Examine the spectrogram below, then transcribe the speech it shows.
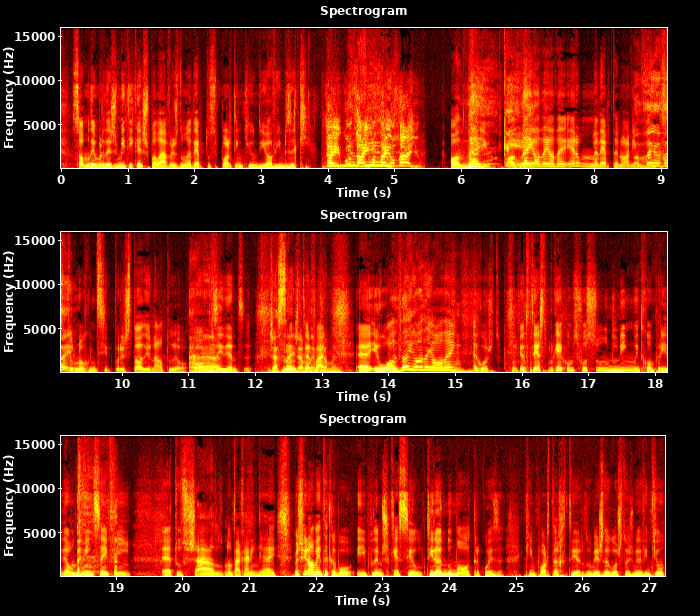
só me lembro das míticas palavras de um adepto do Sporting que um dia ouvimos aqui. Odeio, odeio, odeio, odeio! Odeio, é? odeio, odeio, odeio. Era um adepto anónimo Odeio, que se tornou conhecido por este ódio na altura ao, Ah, presidente já sei, Bruno já me lembro, Carvalho. já me lembro. Ah, eu odeio, odeio, odeio agosto. Eu detesto porque é como se fosse um domingo muito comprido, é um domingo sem fim. É tudo fechado, não está cá ninguém. Mas finalmente acabou e podemos esquecê-lo, tirando uma outra coisa que importa reter do mês de agosto de 2021.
